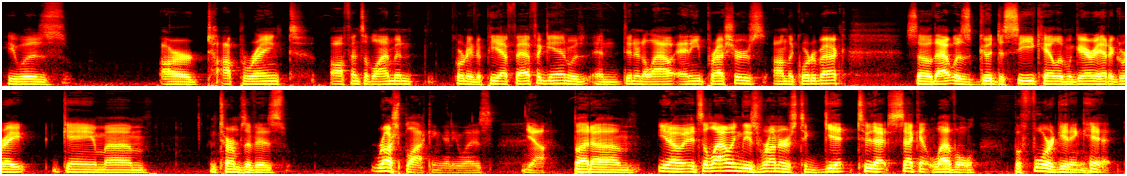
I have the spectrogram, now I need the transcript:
He was our top ranked offensive lineman according to PFF again was and didn't allow any pressures on the quarterback. So that was good to see. Kaleb McGary had a great game um, in terms of his rush blocking, anyways. Yeah. But um, you know, it's allowing these runners to get to that second level before getting hit.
